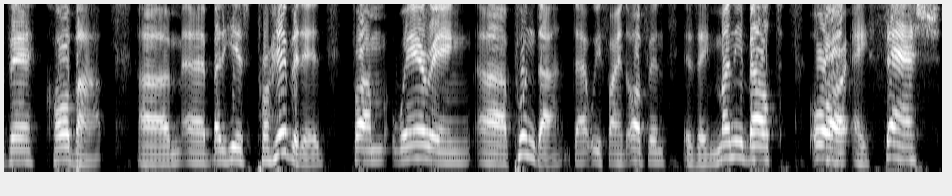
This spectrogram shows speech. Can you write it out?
ve koba. Um, but he is prohibited from wearing uh, punda that we find often is a money belt or a sash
